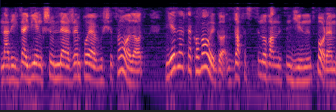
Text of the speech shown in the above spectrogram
nad ich największym leżem pojawił się samolot. Nie zaatakowały go, zafascynowane tym dziwnym tworem.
